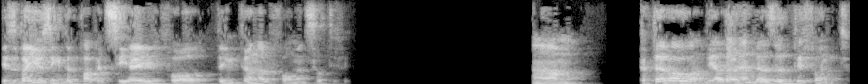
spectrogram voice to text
is by using the Puppet CA for the internal Foreman certificate. Um, Katello, on the other hand, has a different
